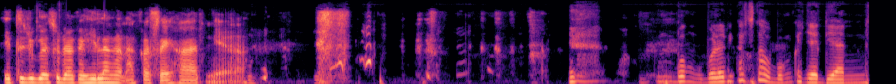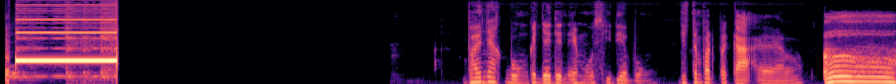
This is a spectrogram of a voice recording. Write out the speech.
Itu juga sudah kehilangan akal sehatnya Bung boleh dikasih tahu Bung kejadian? Banyak Bung kejadian emosi dia Bung di tempat PKL oh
